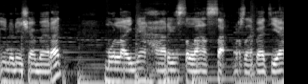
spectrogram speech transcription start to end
Indonesia Barat Mulainya hari Selasa Persahabat ya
